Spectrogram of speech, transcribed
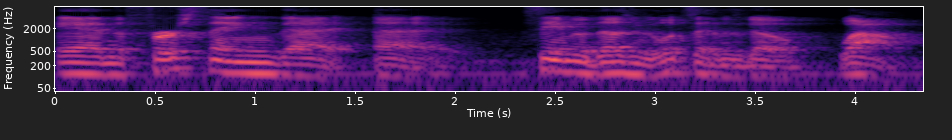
And the first thing that uh, Samuel does when he looks at him is go, "Wow,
